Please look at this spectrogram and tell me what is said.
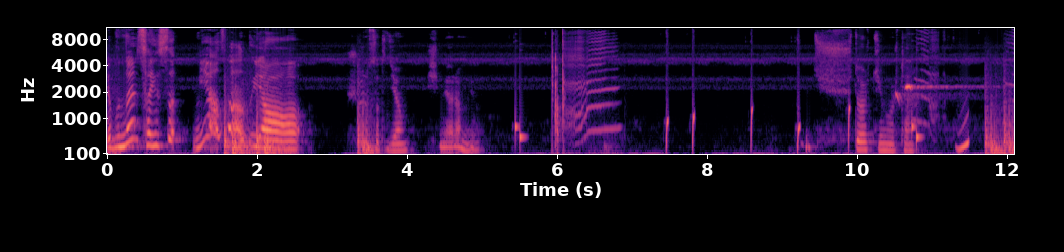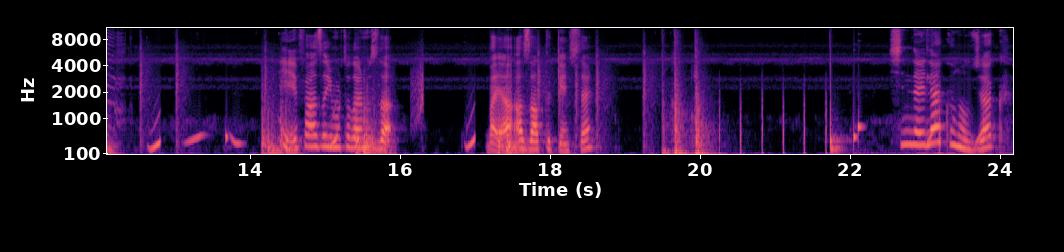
Ya bunların sayısı niye azaldı ya? Şunu satacağım. İşime yaramıyor. 3 4 yumurta. İyi fazla yumurtalarımızı da bayağı azalttık gençler. Şimdi neler konulacak?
